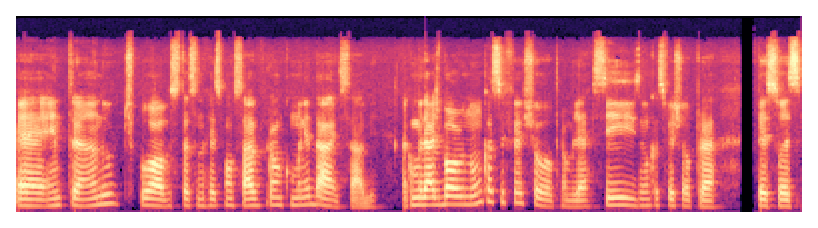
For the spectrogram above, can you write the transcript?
é, entrando, tipo, ó, você está sendo responsável por uma comunidade, sabe? A comunidade Ballroom nunca se fechou para mulher cis, nunca se fechou para pessoas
